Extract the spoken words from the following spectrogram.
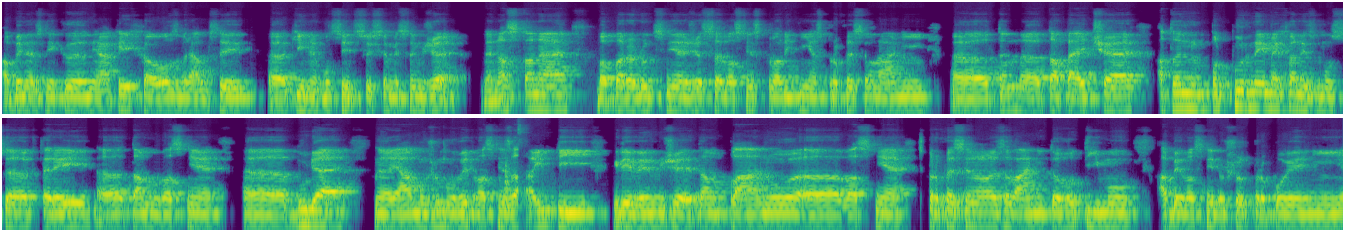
aby nevznikl nějaký chaos v rámci eh, těch nemocnic, což si myslím, že nenastane. Ba paradoxně, že se vlastně zkvalitní a zprofesionální eh, ten, ta péče a ten podpůrný mechanismus, který tam vlastně bude. Já můžu mluvit vlastně za IT, kdy vím, že je tam v plánu vlastně zprofesionalizování toho týmu, aby vlastně došlo k propojení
